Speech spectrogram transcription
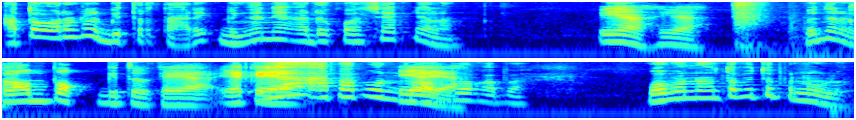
atau orang lebih tertarik dengan yang ada konsepnya lang Iya, iya. Bener? Kelompok gitu kayak ya Iya kayak apa pun Iya, kelompok apa. Woman on top itu penuh loh.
